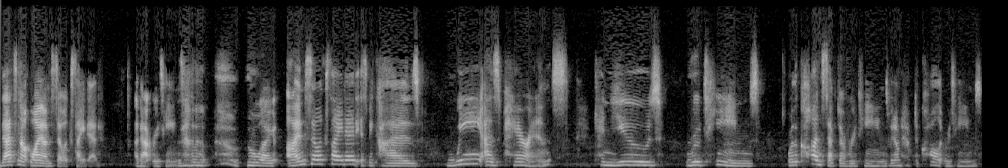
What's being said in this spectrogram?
that's not why I'm so excited about routines. Why I'm so excited is because we as parents can use routines or the concept of routines, we don't have to call it routines.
